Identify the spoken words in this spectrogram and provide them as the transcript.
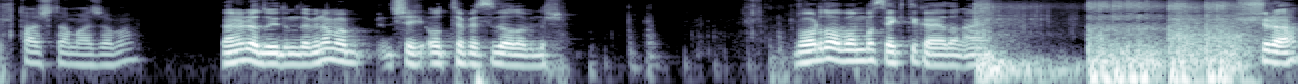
Şu taşta mı acaba? Ben öyle duydum demin ama şey o tepesi de olabilir. Bu arada o bomba sekti kayadan aynen. Şura,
